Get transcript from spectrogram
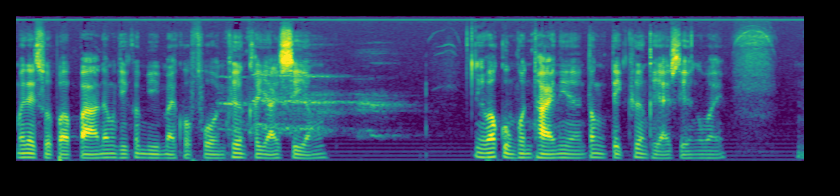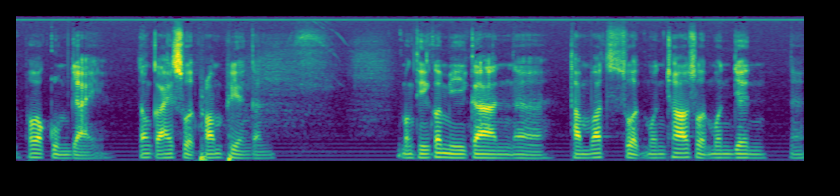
ไม่ได้สวดเปล่าๆนะบางทีก็มีไมโครโฟน เครื่องขยายเสียงนี่ว่ากลุ่มคนไทยนี่ต้องติดเครื่องขยายเสียงเอาไว้ เพราะว่ากลุ่มใหญ่ต้องการให้สวดพร้อมเพรียงกัน บางทีก็มีการทำวัดสวดมนต์เช้าสวดมนต์เย็นนะ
